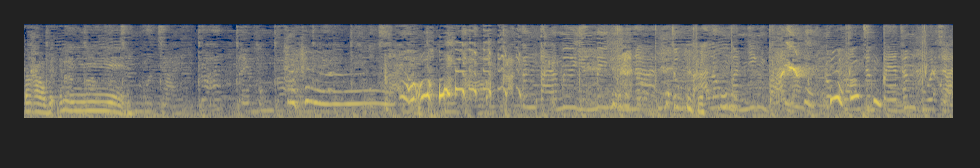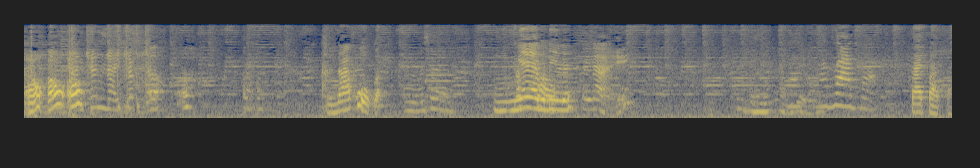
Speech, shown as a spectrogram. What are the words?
ต้องเอาไปนี่เอาเอาเอาเหมือนหน้าโขกอะแง่พอดีเลย ไปไหนตายปัดปะ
